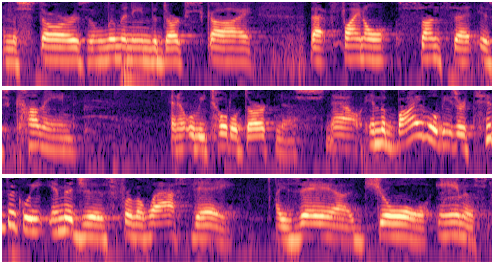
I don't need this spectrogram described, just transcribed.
and the stars illuminating the dark sky. That final sunset is coming, and it will be total darkness. Now, in the Bible, these are typically images for the last day. Isaiah, Joel, Amos,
